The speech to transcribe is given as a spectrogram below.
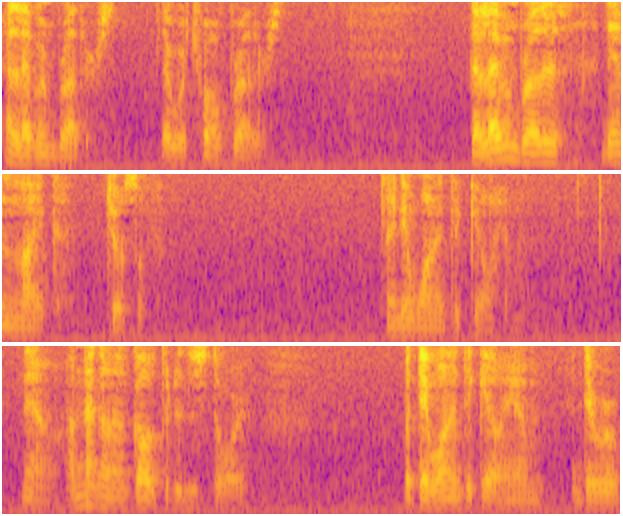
11 brothers. There were 12 brothers. The 11 brothers didn't like Joseph. And they wanted to kill him. Now, I'm not to go through the story, but they wanted to kill him, and they were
